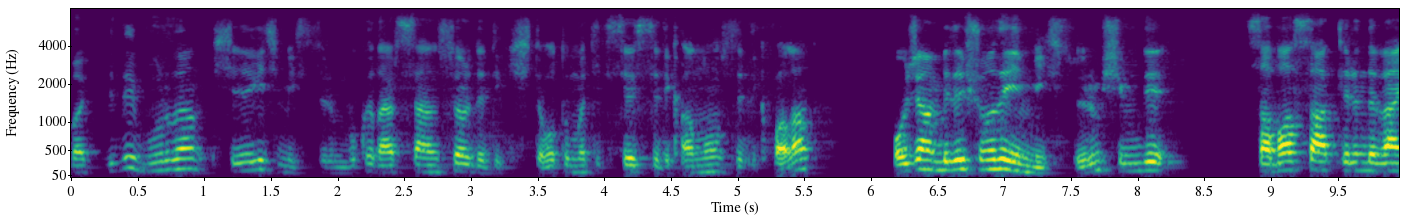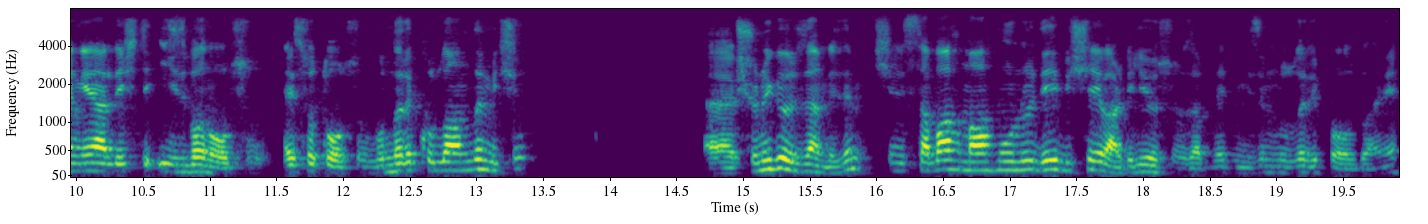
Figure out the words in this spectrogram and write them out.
Bak bir de buradan şeye geçmek istiyorum. Bu kadar sensör dedik, işte otomatik ses dedik, anons dedik falan. Hocam bir de şuna değinmek istiyorum. Şimdi sabah saatlerinde ben genelde işte İzban olsun, Esot olsun bunları kullandığım için e, şunu gözlemledim. Şimdi sabah mahmurluğu diye bir şey var biliyorsunuz zaten hepimizin muzdarip olduğu hani.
